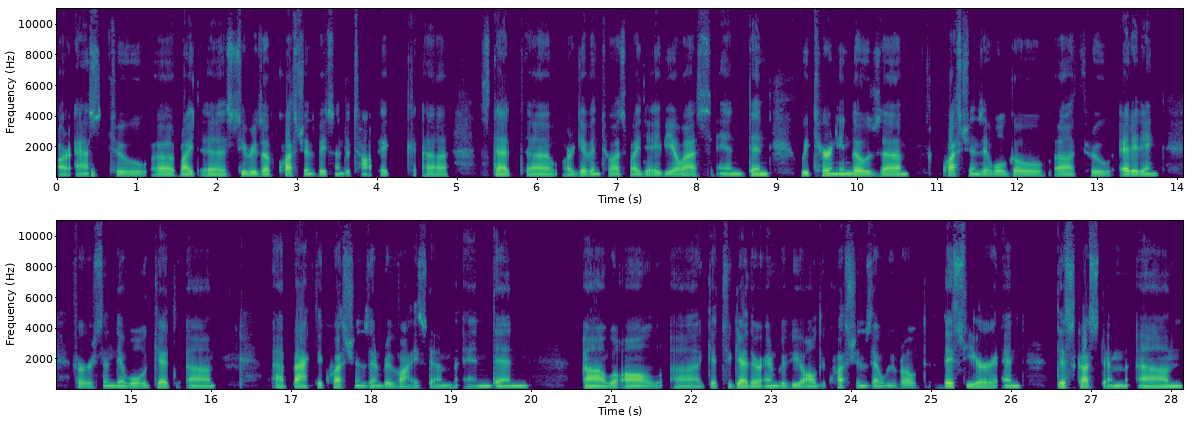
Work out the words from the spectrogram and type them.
are asked to uh, write a series of questions based on the topic uh, that uh, are given to us by the ABOS, and then we turn in those um, questions. It will go through editing first, and then we'll get um, uh, back the questions and revise them, and then we'll all get together and review all the questions that we wrote this year and discuss them. Um,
